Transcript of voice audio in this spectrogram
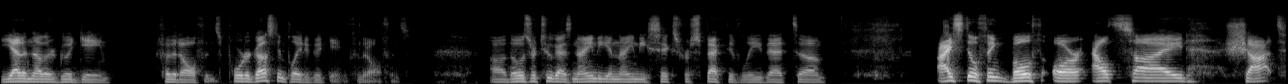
yet another good game for the Dolphins. Porter Gustin played a good game for the Dolphins. Uh, those are two guys, 90 and 96, respectively, that um, I still think both are outside shot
